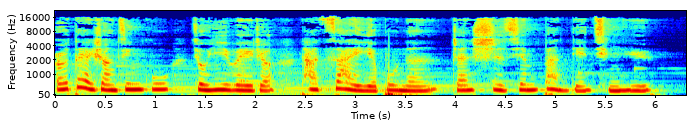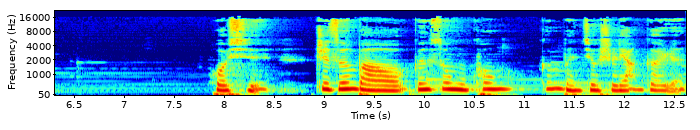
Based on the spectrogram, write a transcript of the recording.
而带上金箍就意味着他再也不能沾世间半点情欲。或许，至尊宝跟孙悟空根本就是两个人。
